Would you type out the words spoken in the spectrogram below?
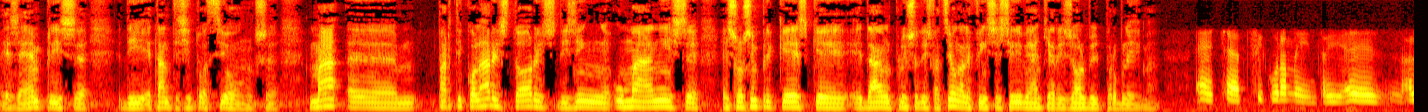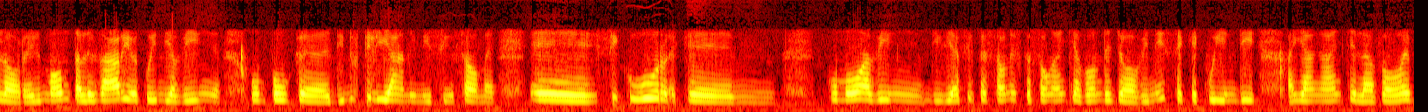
esempi di tante situazioni, ma ehm, particolari storie di umani sono sempre che, che danno più soddisfazione alla fine se si arriva anche a risolvere il problema. Sicuramente. Eh, allora, il monte è vario e quindi avviene un po' di tutti gli animi, insomma. È sicuro che come avviene diverse persone che sono anche a vonde giovani e che quindi hanno anche la voce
